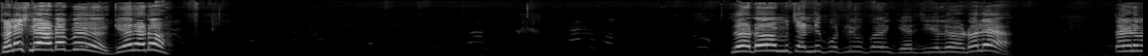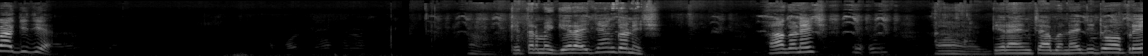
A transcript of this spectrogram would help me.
ગણેશ લે હેડો પે, ઘેર હેડો લે હેડો હું ચાંદની પોટલી ઉપર ઘેર જઈએ. લે હેડો લે. ત્રણ વાગી ગયા. હા ખેતરમાં ઘેર આવી જાય ને ગણેશ? હા, ગણેશ? હા ઘેર ચા બનાવી દીધો આપણે.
